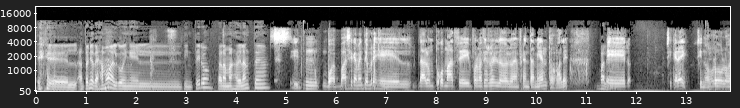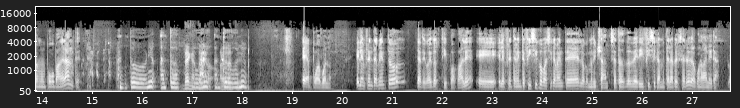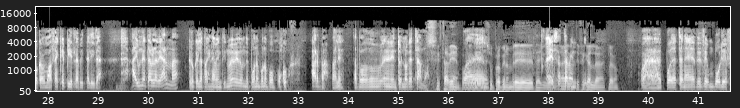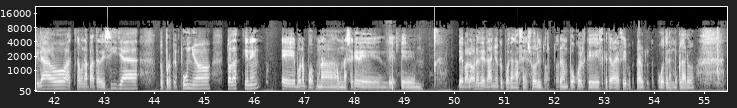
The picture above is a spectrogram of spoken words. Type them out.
El- Antonio, ¿dejamos algo en el tintero para más adelante? Sí, mm, pues básicamente, hombre, el, darle un poco más de información sobre lo- los enfrentamientos, ¿vale? Vale. Eh, lo- si queréis, si no, lo, lo vemos un poco más adelante. Antonio, Antonio, Venga, Antonio, Antonio. adelante. Eh, pues bueno, el enfrentamiento, ya digo, hay dos tipos, ¿vale? Eh, el enfrentamiento físico básicamente es lo que hemos dicho antes, se trata de herir físicamente al adversario de alguna manera. Lo que vamos a hacer es que pierda vitalidad. Hay una tabla de armas, creo que es la página 29, donde pone, bueno, pues un poco armas, ¿vale? Estamos en el entorno que estamos. Está bien, porque Pues- su propio nombre te ayuda Exactamente. a identificarla, claro. Pues puedes tener desde un boli afilado hasta una pata de silla, tus propios puños, todas tienen eh, bueno, pues una, una serie de, de, valores de daño que pueden hacer. Eso el doctor es un poco el que, el que te va a decir, porque claro, tú tampoco tienes muy claro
